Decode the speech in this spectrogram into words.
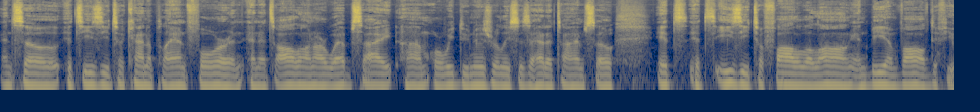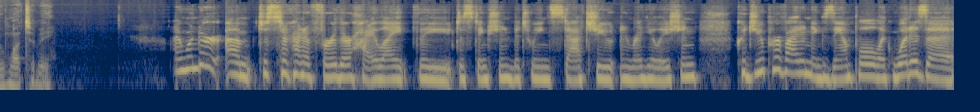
And so it's easy to kind of plan for and, and it's all on our website um, or we do news releases ahead of time. So it's it's easy to follow along and be involved if you want to be I wonder, um, just to kind of further highlight the distinction between statute and regulation, could you provide an example? Like, what is a,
